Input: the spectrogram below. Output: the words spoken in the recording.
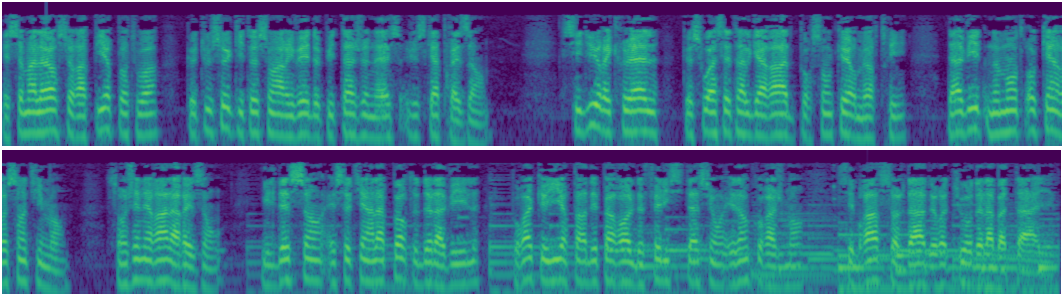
Et ce malheur sera pire pour toi que tous ceux qui te sont arrivés depuis ta jeunesse jusqu'à présent. Si dur et cruel que soit cette algarade pour son cœur meurtri, David ne montre aucun ressentiment. Son général a raison. Il descend et se tient à la porte de la ville pour accueillir par des paroles de félicitations et d'encouragement ses braves soldats de retour de la bataille.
